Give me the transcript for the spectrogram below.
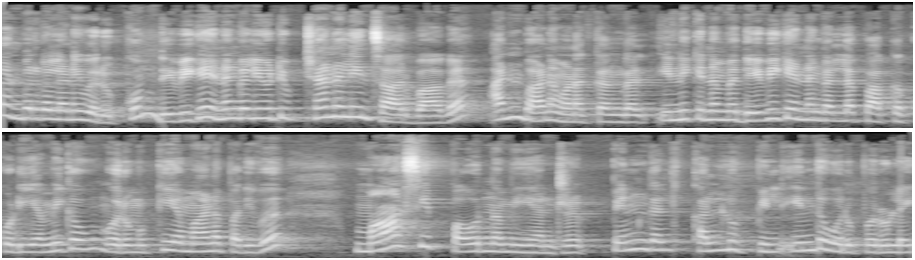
அன்பர்கள் அனைவருக்கும் தெய்வீக எண்ணங்கள் யூடியூப் சேனலின் சார்பாக அன்பான வணக்கங்கள். இன்னைக்கு நம்ம தெய்வீக எண்ணங்களில் பார்க்கக்கூடிய மிகவும் ஒரு முக்கியமான பதிவு மாசி பௌர்ணமி அன்று பெண்கள் கல்லுப்பில் இந்த ஒரு பொருளை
